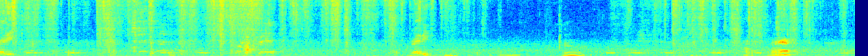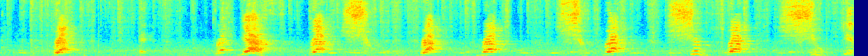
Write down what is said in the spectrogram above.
Ready? Stop it. Ready? Yes. Rat. Shoot. Shoot. Rat. Shoot. Rat. Shoot. Yes.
